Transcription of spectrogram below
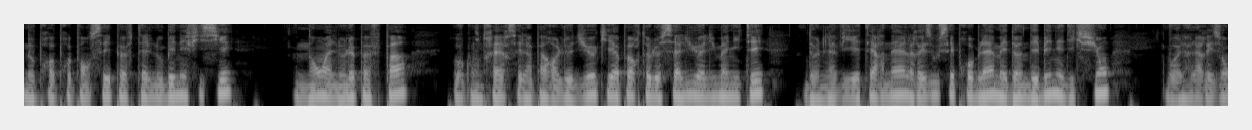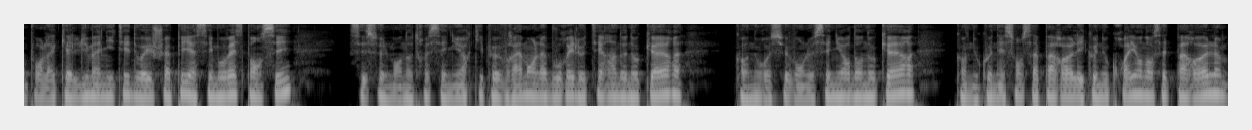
Nos propres pensées peuvent-elles nous bénéficier? Non, elles ne le peuvent pas. Au contraire, c'est la parole de Dieu qui apporte le salut à l'humanité, donne la vie éternelle, résout ses problèmes et donne des bénédictions. Voilà la raison pour laquelle l'humanité doit échapper à ses mauvaises pensées. C'est seulement notre Seigneur qui peut vraiment labourer le terrain de nos cœurs. Quand nous recevons le Seigneur dans nos cœurs, quand nous connaissons sa parole et que nous croyons dans cette parole,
